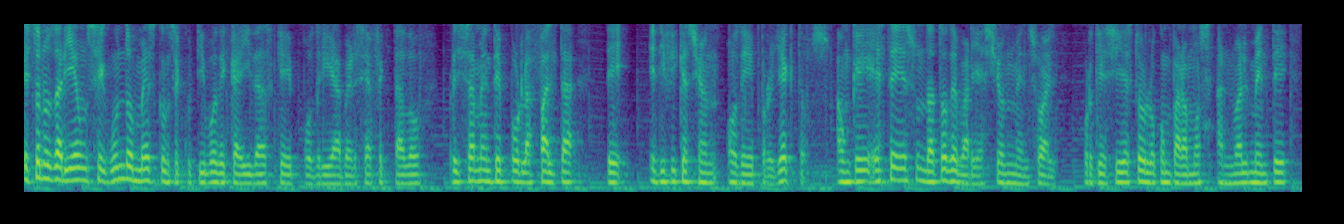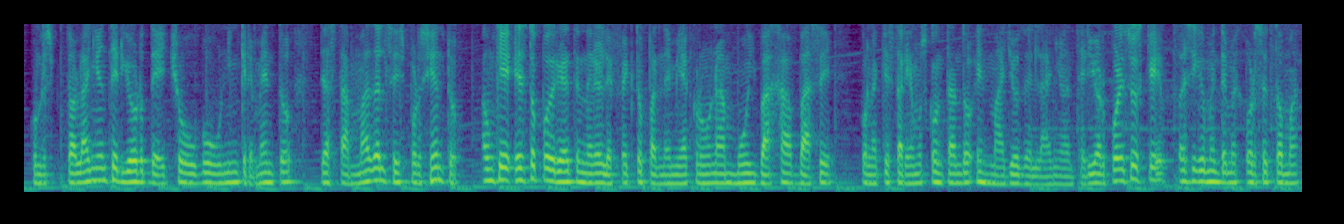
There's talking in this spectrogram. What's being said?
Esto nos daría un segundo mes consecutivo de caídas que podría haberse afectado precisamente por la falta de edificación o de proyectos, aunque este es un dato de variación mensual, porque si esto lo comparamos anualmente con respecto al año anterior, de hecho hubo un incremento de hasta más del 6%, aunque esto podría tener el efecto pandemia con una muy baja base con la que estaríamos contando en mayo del año anterior. Por eso es que básicamente mejor se toma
